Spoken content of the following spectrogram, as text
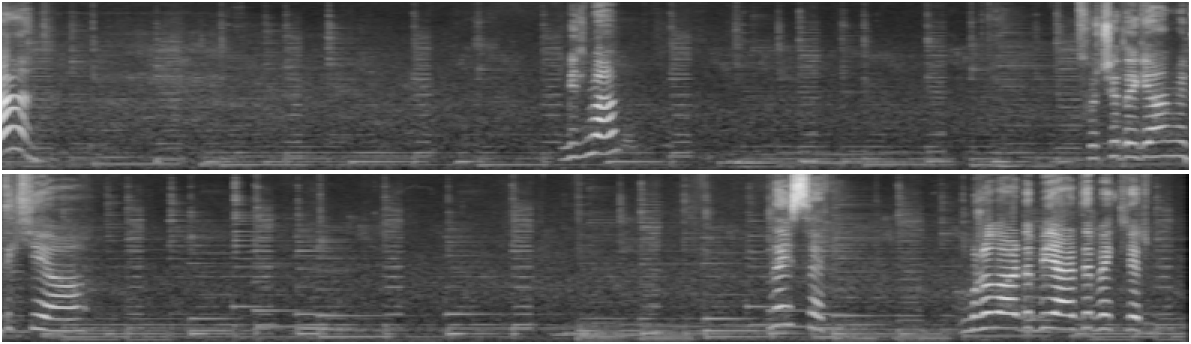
Ben? Bilmem. Tuğçe de gelmedi ki ya. Neyse. Buralarda bir yerde beklerim.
